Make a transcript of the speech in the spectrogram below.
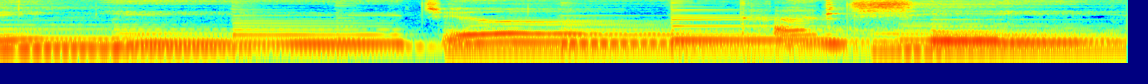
心依旧叹息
